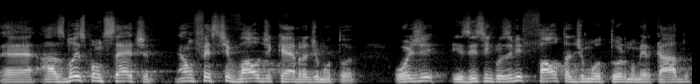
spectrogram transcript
é, as 2.7 é um festival de quebra de motor. Hoje existe inclusive falta de motor no mercado,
